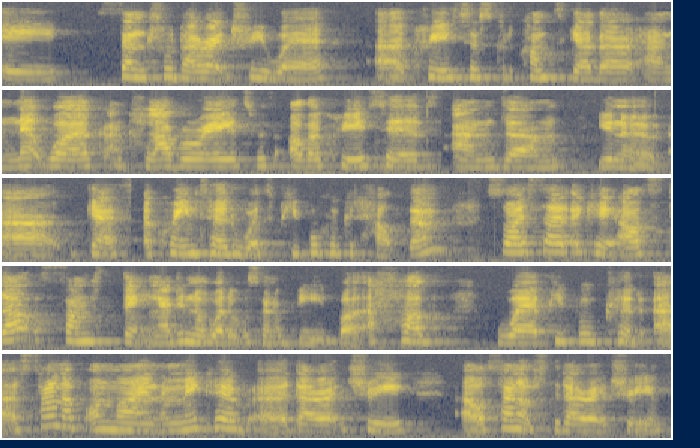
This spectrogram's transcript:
a central directory where uh, creatives could come together and network and collaborate with other creatives and um, you know uh, get acquainted with people who could help them so i said okay i'll start something i didn't know what it was going to be but a hub where people could uh, sign up online and make a, a directory uh, or sign up to the directory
